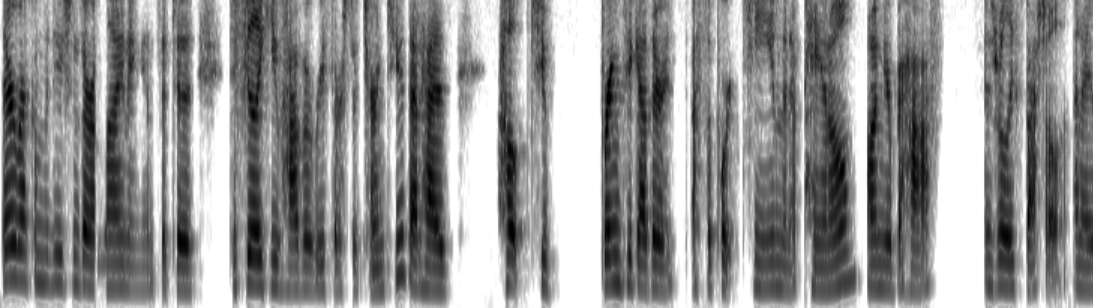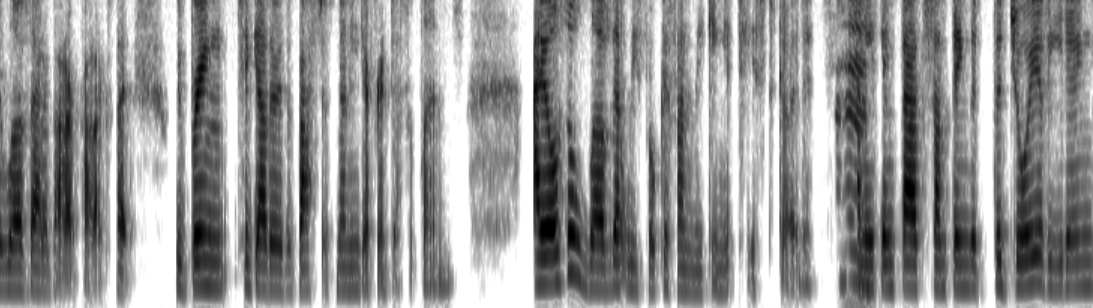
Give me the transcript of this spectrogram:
their recommendations are aligning and so to to feel like you have a resource to turn to that has helped to bring together a support team and a panel on your behalf is really special. And i love that about our products that we bring together the best of many different disciplines. I also love that we focus on making it taste good. Mm-hmm. and i think that's something that the joy of eating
